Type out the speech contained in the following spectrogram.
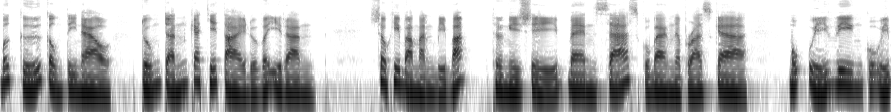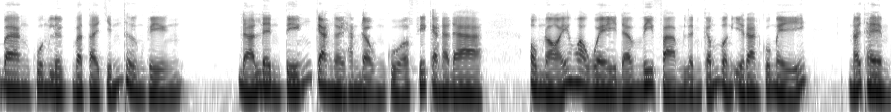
bất cứ công ty nào trốn tránh các chế tài đối với Iran. Sau khi bà Mạnh bị bắt, Thượng nghị sĩ Ben Sass của bang Nebraska một ủy viên của Ủy ban Quân lực và Tài chính Thượng viện đã lên tiếng ca ngợi hành động của phía Canada. Ông nói Huawei đã vi phạm lệnh cấm vận Iran của Mỹ. Nói thêm,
